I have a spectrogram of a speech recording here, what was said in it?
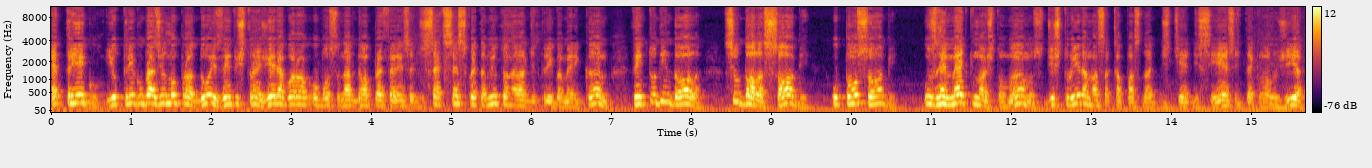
é trigo. E o trigo o Brasil não produz, vem do estrangeiro. Agora o Bolsonaro deu uma preferência de 750 mil toneladas de trigo americano, vem tudo em dólar. Se o dólar sobe, o pão sobe. Os remédios que nós tomamos destruíram a nossa capacidade de, de ciência, de tecnologia.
